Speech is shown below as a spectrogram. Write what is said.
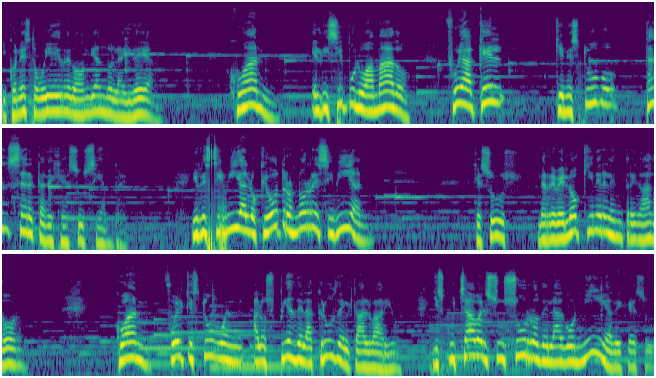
y con esto voy a ir redondeando la idea. Juan, el discípulo amado, fue aquel quien estuvo tan cerca de Jesús siempre y recibía lo que otros no recibían. Jesús le reveló quién era el entregador. Juan fue el que estuvo a los pies de la cruz del Calvario y escuchaba el susurro de la agonía de Jesús.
